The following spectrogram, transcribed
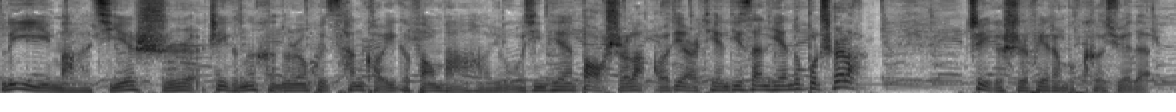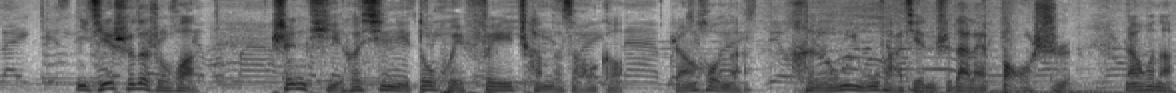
立马节食，这可能很多人会参考一个方法哈，就是我今天暴食了，我第二天、第三天都不吃了，这个是非常不科学的。你节食的时候啊，身体和心理都会非常的糟糕，然后呢，很容易无法坚持，带来暴食。然后呢，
